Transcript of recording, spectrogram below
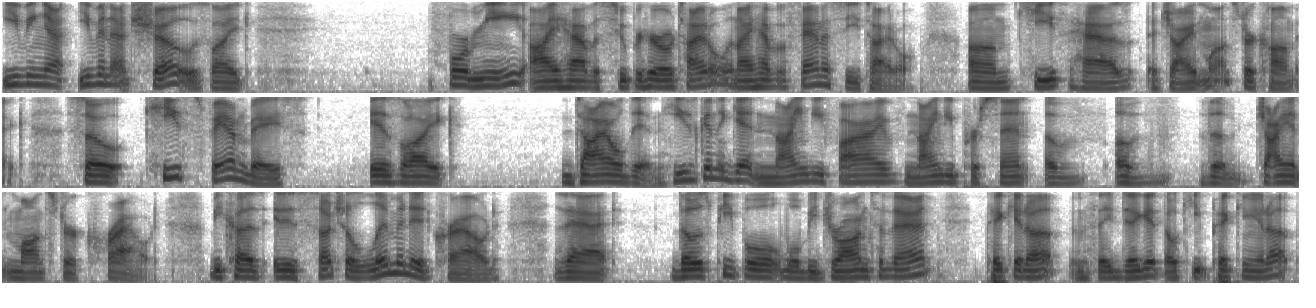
even at even at shows, like for me, I have a superhero title and I have a fantasy title. Um, Keith has a giant monster comic. So Keith's fan base is like dialed in. He's going to get 95, 90% of of the giant monster crowd because it is such a limited crowd that those people will be drawn to that pick it up. If they dig it they'll keep picking it up.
